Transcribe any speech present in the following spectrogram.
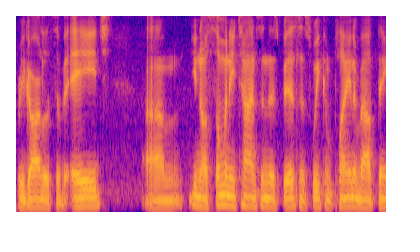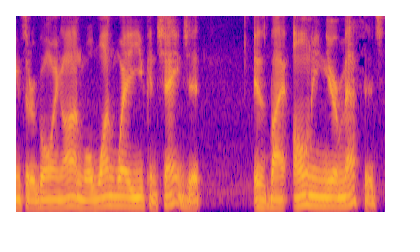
regardless of age. Um, you know, so many times in this business, we complain about things that are going on. Well, one way you can change it is by owning your message,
